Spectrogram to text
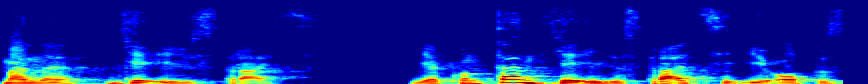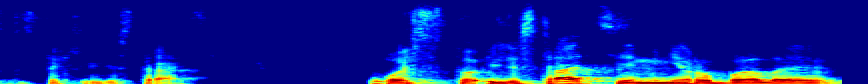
В мене є ілюстрації. Є контент, є ілюстрації і опис до цих ілюстрацій. Ось то ілюстрації мені робили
